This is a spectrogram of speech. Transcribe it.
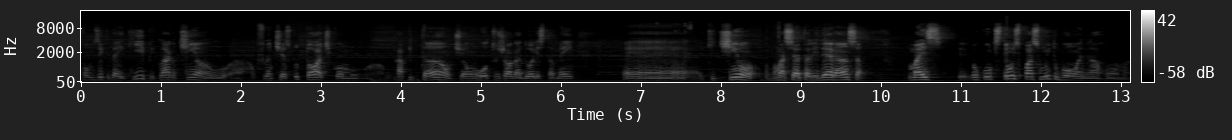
vamos dizer que da equipe, claro, tinha o, o Francesco Totti como o capitão, tinham outros jogadores também é, que tinham uma certa liderança, mas eu conquistei um espaço muito bom ali na Roma.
